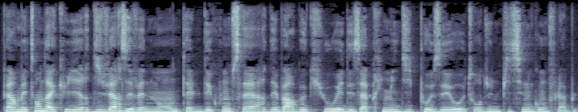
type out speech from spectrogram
permettant d'accueillir divers événements tels des concerts, des barbecues et des après-midi posés autour d'une piscine gonflable.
